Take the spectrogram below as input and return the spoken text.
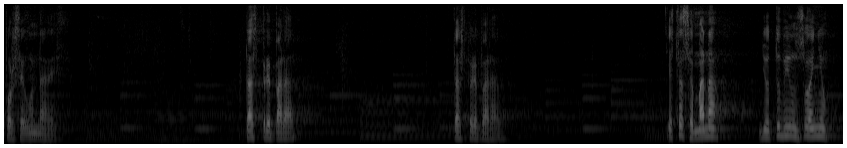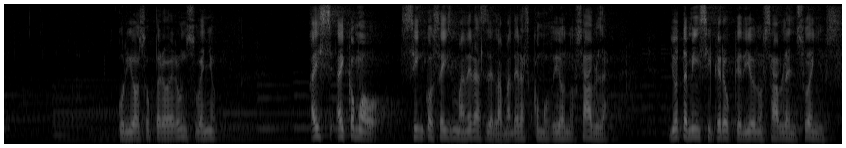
por segunda vez. ¿Estás preparado? ¿Estás preparado? Esta semana yo tuve un sueño curioso, pero era un sueño. Hay, hay como cinco o seis maneras de las maneras como Dios nos habla. Yo también sí creo que Dios nos habla en sueños.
